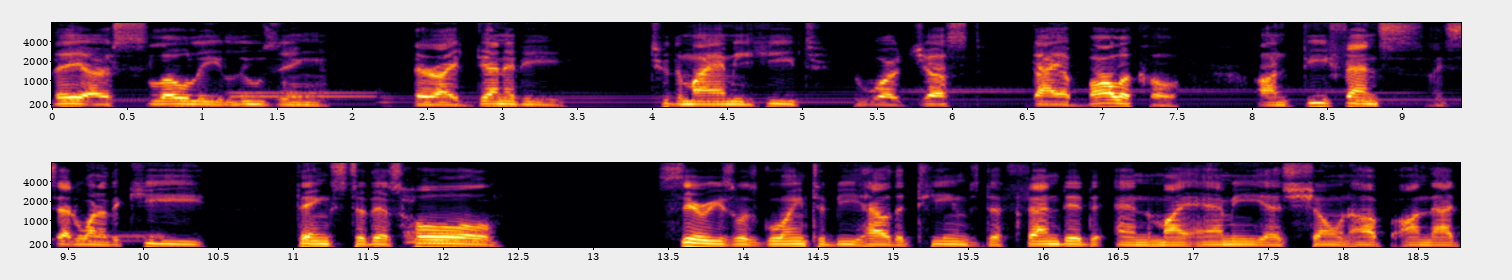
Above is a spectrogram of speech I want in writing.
they are slowly losing their identity to the Miami Heat, who are just diabolical on defense. I said one of the key things to this whole series was going to be how the teams defended, and Miami has shown up on that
